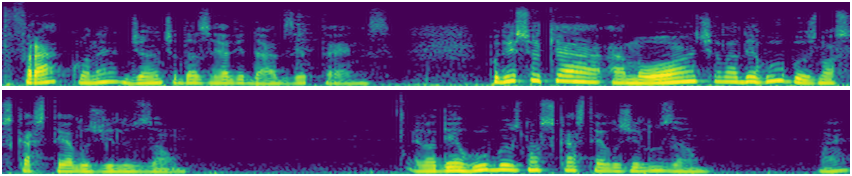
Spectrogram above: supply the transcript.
fraco, né? Diante das realidades eternas. Por isso é que a, a morte ela derruba os nossos castelos de ilusão. Ela derruba os nossos castelos de ilusão, né?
